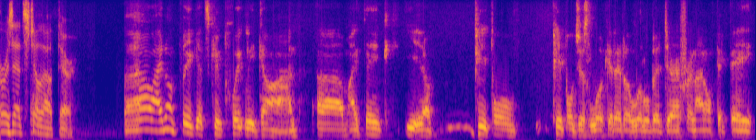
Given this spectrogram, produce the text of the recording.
Or is that still out there? No, I don't think it's completely gone. Um, I think you know people people just look at it a little bit different. I don't think they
